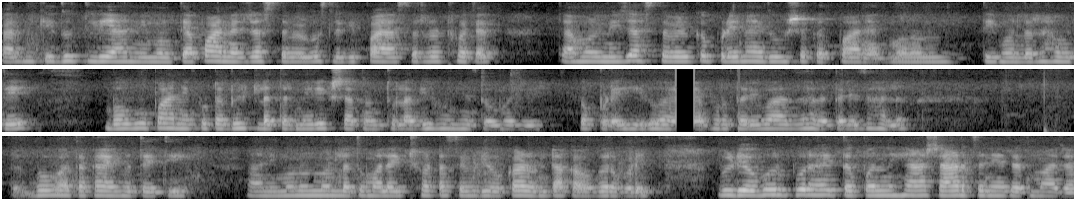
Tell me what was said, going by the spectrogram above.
कारण की धुतली आणि मग त्या पाण्यात जास्त वेळ बसले की पाय असं रट होतात त्यामुळे मी जास्त वेळ कपडे नाही धुवू शकत पाण्यात. म्हणून ती म्हणलं राहू दे. बघू पाणी कुठं भेटलं तर मी रिक्षातून तुला घेऊन येतो. म्हणजे कपडेही धुवायला तरी वाज झालं तरी झालं. तर बघू आता काय होतंय ती. आणि म्हणून म्हणलं तुम्हाला एक छोटासा व्हिडिओ काढून टाकावं गडबडीत. व्हिडिओ भरपूर आहेत पण ह्या अशा अडचणी येतात माझ्या.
